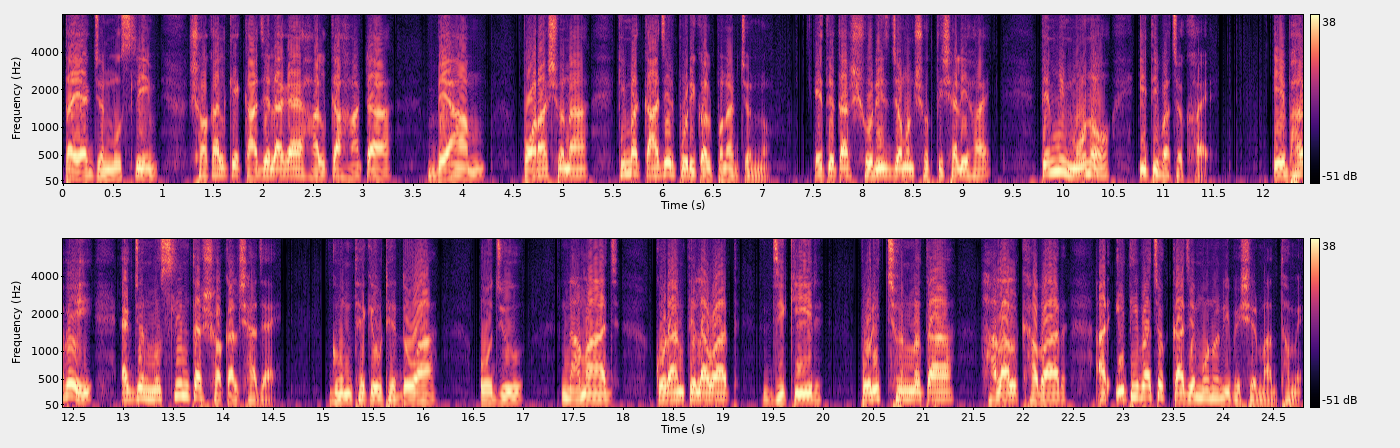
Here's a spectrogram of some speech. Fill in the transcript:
তাই একজন মুসলিম সকালকে কাজে লাগায় হালকা হাঁটা, ব্যায়াম, পড়াশোনা কিংবা কাজের পরিকল্পনার জন্য। এতে তার শরীর যেমন শক্তিশালী হয়, তেমনি মনও ইতিবাচক হয়। এভাবেই একজন মুসলিম তার সকাল সাজায়। ঘুম থেকে উঠে দোয়া, অজু, নামাজ, কোরআন তেলাওয়াত, জিকির, পরিচ্ছন্নতা, হালাল খাবার আর ইতিবাচক কাজে মনোনিবেশের মাধ্যমে।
